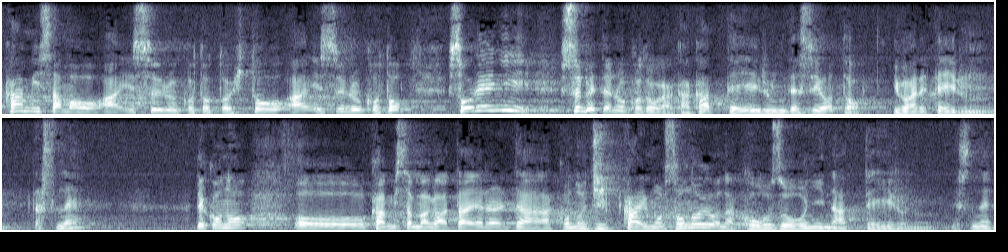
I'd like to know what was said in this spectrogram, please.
神様を愛することと人を愛することそれに全てのことがかかっているんですよと言われているんですね。でこの神様が与えられたこの実会もそのような構造になっているんですね。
